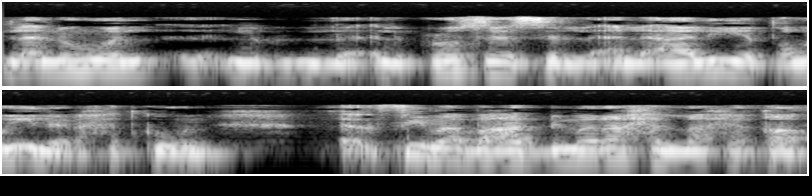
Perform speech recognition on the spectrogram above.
لأنه هو البروسيس الآلية طويلة رح تكون. فيما بعد بمراحل لاحقة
